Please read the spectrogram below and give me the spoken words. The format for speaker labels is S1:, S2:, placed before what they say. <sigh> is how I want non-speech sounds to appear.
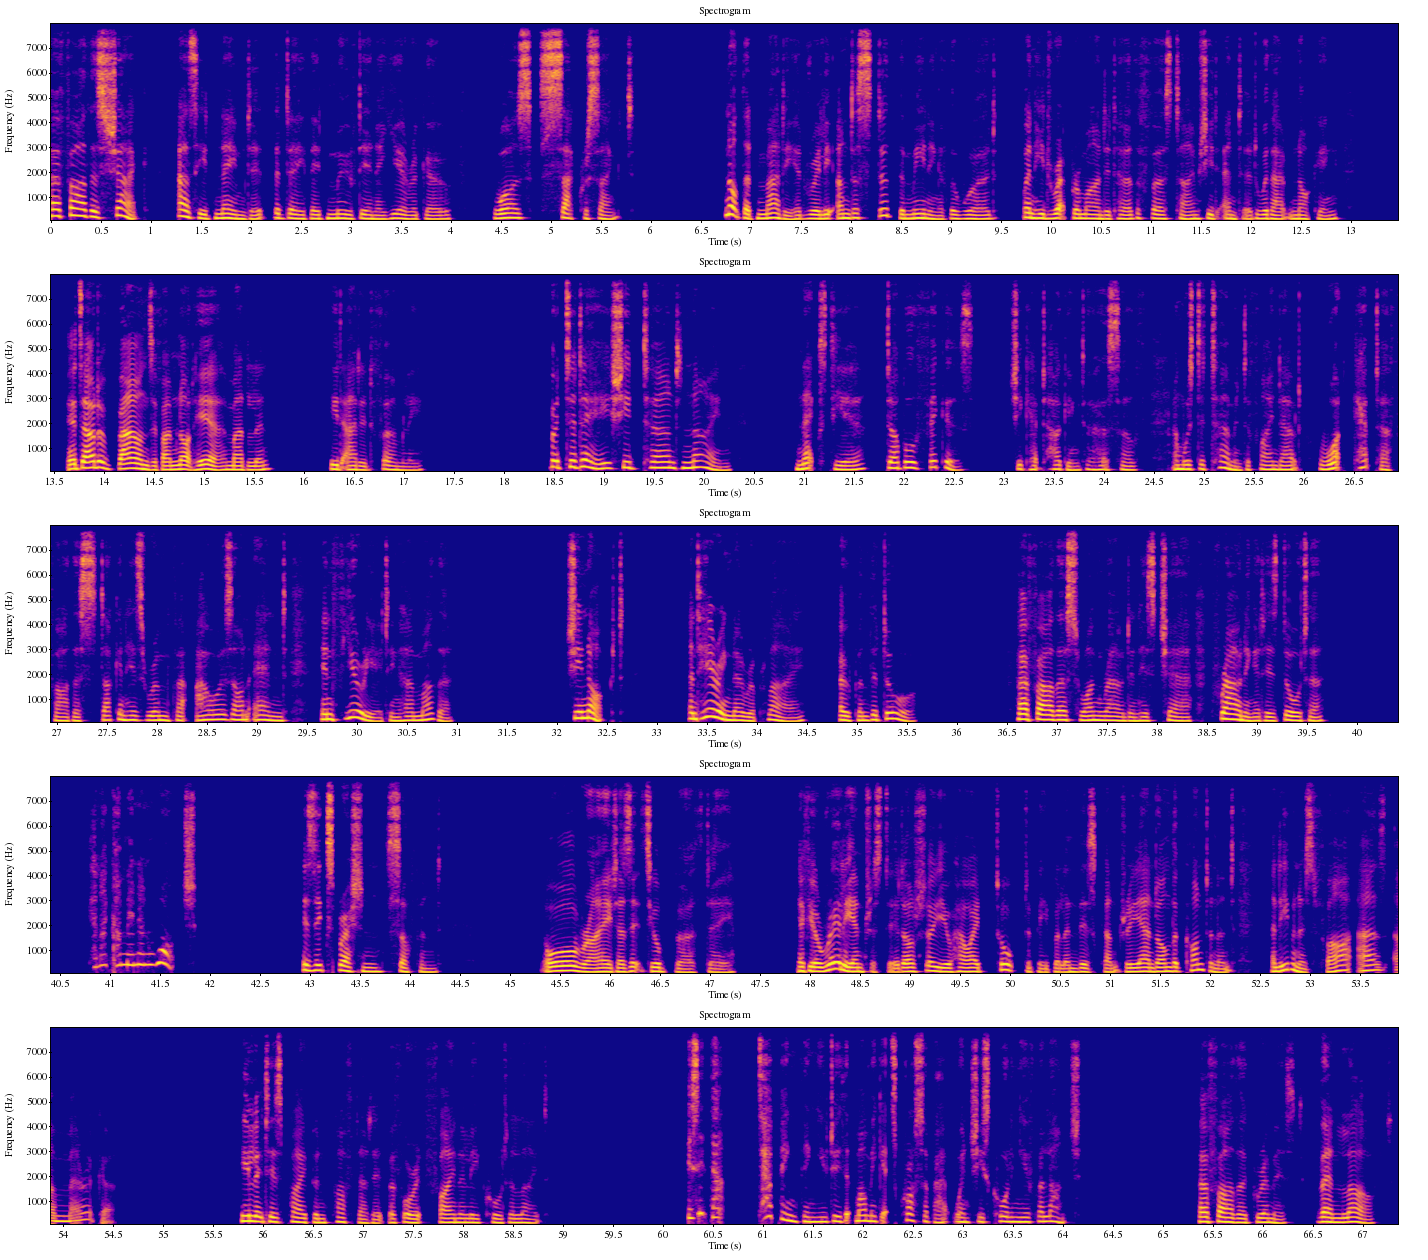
S1: Her father's shack, as he'd named it the day they'd moved in a year ago, was sacrosanct. Not that Maddie had really understood the meaning of the word when he'd reprimanded her the first time she'd entered without knocking. It's out of bounds if I'm not here, Madeleine, he'd added firmly. But today she'd turned nine. Next year, double figures, she kept hugging to herself, and was determined to find out what kept her father stuck in his room for hours on end, infuriating her mother. She knocked, and hearing no reply, opened the door. Her father swung round in his chair, frowning at his daughter. Can I come in and watch? His expression softened. All right, as it's your birthday. If you're really interested, I'll show you how I talk to people in this country and on the continent, and even as far as America. He lit his pipe and puffed at it before it finally caught a light. Is it that tapping thing you do that Mummy gets cross about when she's calling you for lunch? Her father grimaced, then laughed.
